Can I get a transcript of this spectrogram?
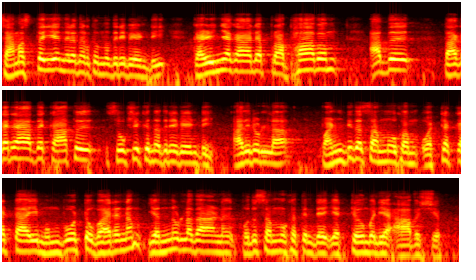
സമസ്തയെ നിലനിർത്തുന്നതിന് വേണ്ടി കഴിഞ്ഞകാല പ്രഭാവം അത് തകരാതെ കാത്ത് സൂക്ഷിക്കുന്നതിന് വേണ്ടി അതിനുള്ള പണ്ഡിത സമൂഹം ഒറ്റക്കെട്ടായി മുമ്പോട്ട് വരണം എന്നുള്ളതാണ് പൊതുസമൂഹത്തിന്റെ ഏറ്റവും വലിയ ആവശ്യം.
